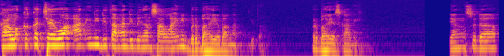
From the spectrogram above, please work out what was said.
kalau kekecewaan ini ditangani dengan salah ini berbahaya banget gitu, berbahaya sekali. Yang sudah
